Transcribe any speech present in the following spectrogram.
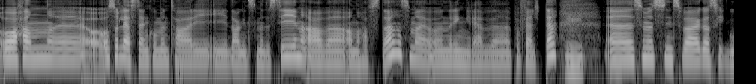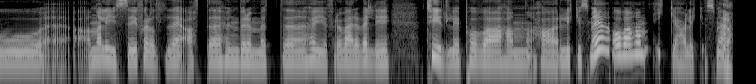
og han Og så leste jeg en kommentar i, i Dagens Medisin av Anne Hafstad, som er jo en ringrev på feltet, Mm. som jeg syns var ganske god analyse i forhold til det at hun berømmet Høie for å være veldig tydelig på hva han har lykkes med, og hva han ikke har lykkes med. Ja.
